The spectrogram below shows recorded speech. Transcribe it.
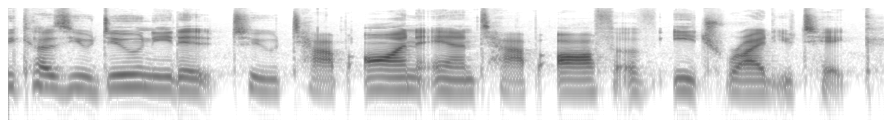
because you do need it to tap on and tap off of each ride you take.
